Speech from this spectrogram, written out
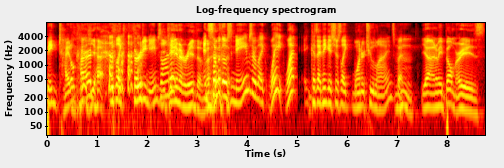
big title card Yeah. with like 30 names on it. You can't it. even read them. and some of those names are like, wait, what? Because I think it's just like one or two lines, but mm-hmm. Yeah, and I mean Bill Murray is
